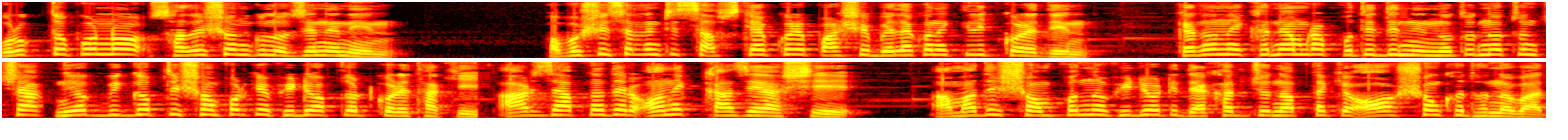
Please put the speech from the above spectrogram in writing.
গুরুত্বপূর্ণ সাজেশনগুলো জেনে নিন। অবশ্যই চ্যানেলটি সাবস্ক্রাইব করে পাশে বেলাকনে ক্লিক করে দিন। কেননা এখানে আমরা প্রতিদিনই নতুন নতুন চাক নিয়োগ বিজ্ঞপ্তি সম্পর্কে ভিডিও আপলোড করে থাকি। আর যা আপনাদের অনেক কাজে আসে, আমাদের সম্পূর্ণ ভিডিওটি দেখার জন্য আপনাকে অসংখ্য ধন্যবাদ।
